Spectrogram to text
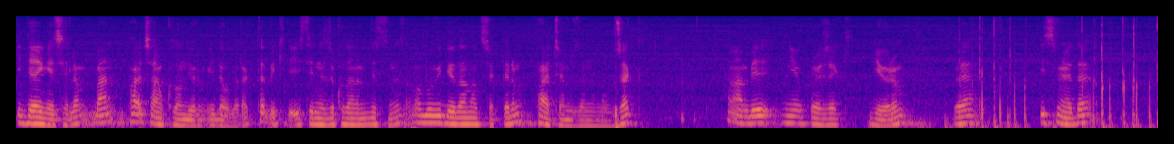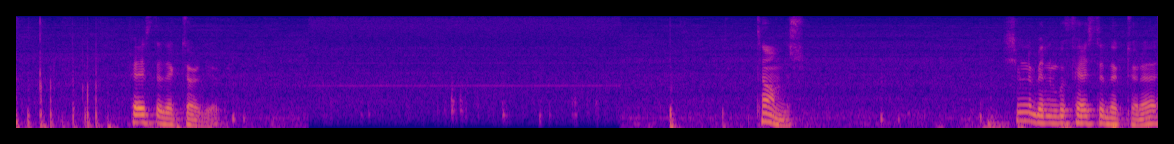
IDE'ye geçelim. Ben parçam kullanıyorum IDE olarak. Tabii ki de istediğinizi kullanabilirsiniz ama bu videoda anlatacaklarım parçam üzerinden olacak. Hemen bir new project diyorum ve ismine de face detector diyorum. Tamamdır. Şimdi benim bu face detector'a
